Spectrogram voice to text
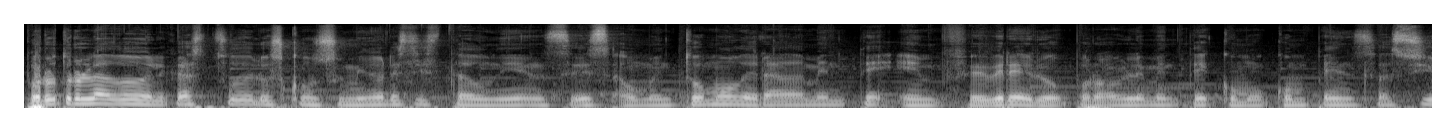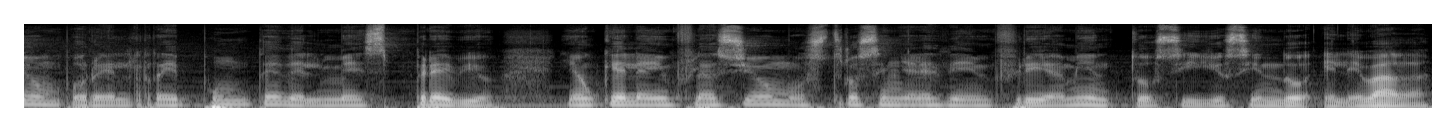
Por otro lado, el gasto de los consumidores estadounidenses aumentó moderadamente en febrero, probablemente como compensación por el repunte del mes previo, y aunque la inflación mostró señales de enfriamiento, siguió siendo elevada,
